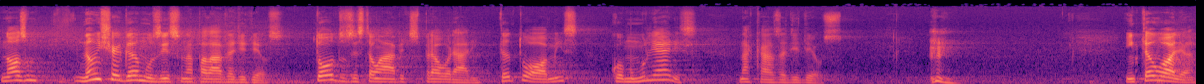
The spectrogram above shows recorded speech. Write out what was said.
nós não enxergamos isso na palavra de Deus. Todos estão hábitos para orarem, tanto homens como mulheres, na casa de Deus. Então, olha,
